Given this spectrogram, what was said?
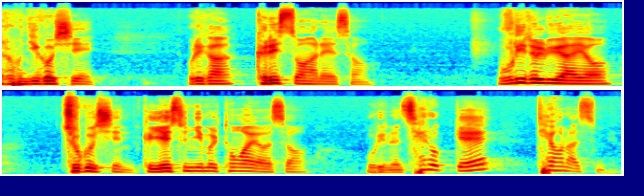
여러분 이것이 우리가 그리스도 안에서 우리를 위하여 죽으신 그 예수님을 통하여서 우리는 새롭게 태어났습니다.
